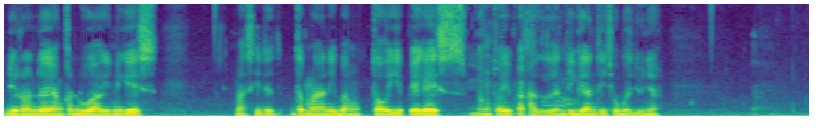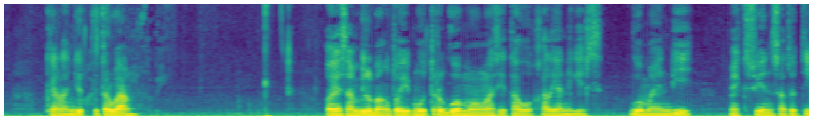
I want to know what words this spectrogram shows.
di ronde yang kedua ini guys. Masih ditemani Bang Toyib ya guys. Bang Toyib kagak ganti-ganti coba bajunya Oke lanjut. Puter bang. Oh ya sambil bang Toy muter gue mau ngasih tahu ke kalian nih guys. Gue main di Maxwin 138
